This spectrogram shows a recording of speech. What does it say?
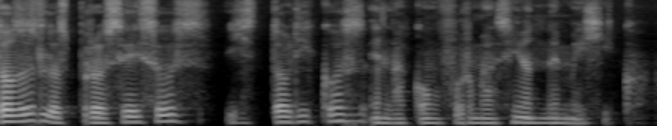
todos los procesos históricos en la conformación de México.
